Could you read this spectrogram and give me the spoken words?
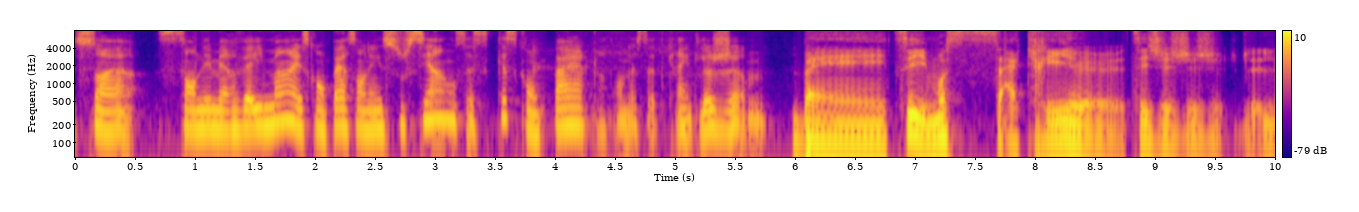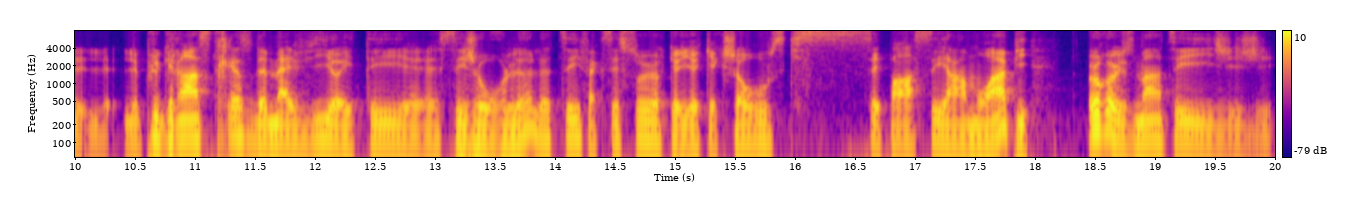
son, émerveillement? Est-ce qu'on perd son insouciance? Est-ce- Qu'est-ce qu'on perd quand on a cette crainte-là jeune? Ben, tu sais, moi, ça a créé, euh, tu sais, le, plus grand stress de ma vie a été euh, ces jours-là, là, tu sais, fait que c'est sûr qu'il y a quelque chose qui s'est passé en moi, puis heureusement, tu sais,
